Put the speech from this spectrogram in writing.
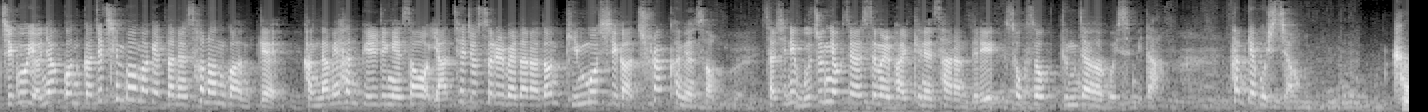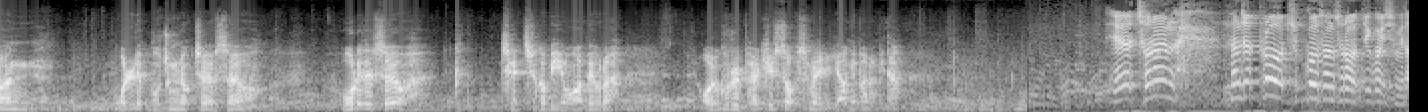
지구 연약권까지 침범하겠다는 선언과 함께 강남의 한 빌딩에서 야채 주스를 배달하던 김모 씨가 추락하면서 자신이 무중력자였음을 밝히는 사람들이 속속 등장하고 있습니다. 함께 보시죠. 전 원래 무중력자였어요. 오래됐어요. 제 직업이 영화 배우라 얼굴을 밝힐 수 없음을 양해 바랍니다. 예, 저는 현재 프로 축구 선수로 뛰고 있습니다.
